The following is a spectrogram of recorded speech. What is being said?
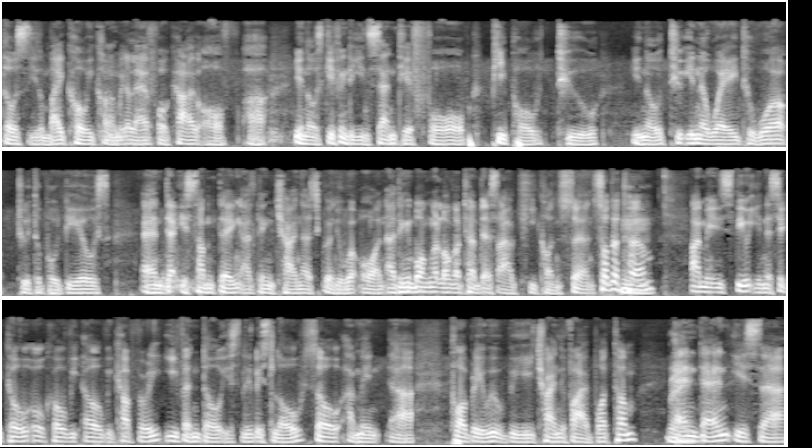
those you know, microeconomic level kind of, uh, you know, giving the incentive for people to, you know, to innovate, to work, to, to produce. And that is something I think China is going to work on. I think longer, longer term, that's our key concern. Shorter term, I mean, it's still in a cyclical uh, recovery, even though it's a little bit slow. So, I mean, uh, probably we'll be trying to find a bottom. Right. And then is uh,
